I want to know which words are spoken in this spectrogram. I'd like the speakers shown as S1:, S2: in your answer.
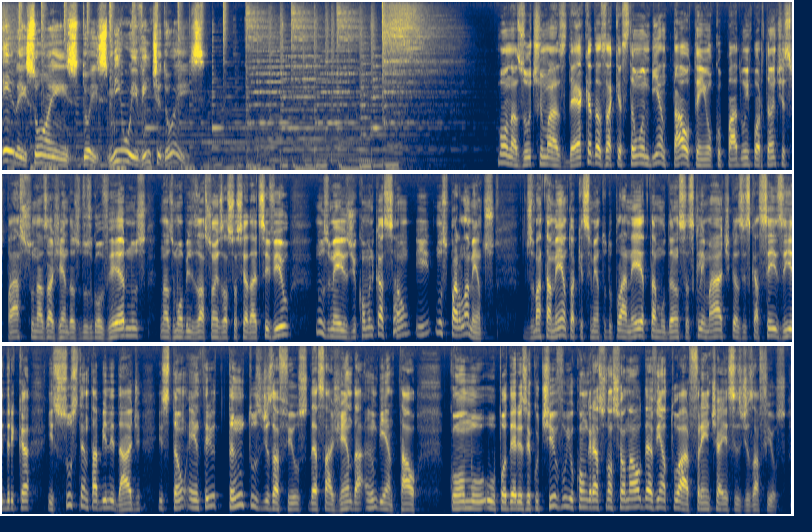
S1: Eleições 2022.
S2: Bom, nas últimas décadas, a questão ambiental tem ocupado um importante espaço nas agendas dos governos, nas mobilizações da sociedade civil, nos meios de comunicação e nos parlamentos. Desmatamento, aquecimento do planeta, mudanças climáticas, escassez hídrica e sustentabilidade estão entre tantos desafios dessa agenda ambiental. Como o Poder Executivo e o Congresso Nacional devem atuar frente a esses desafios.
